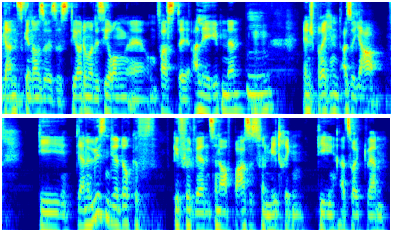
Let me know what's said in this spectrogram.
ganz genau so ist es. Die Automatisierung äh, umfasst äh, alle Ebenen. Mhm. Entsprechend, also ja, die, die Analysen, die da durchgeführt werden, sind auf Basis von Metriken, die erzeugt werden.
